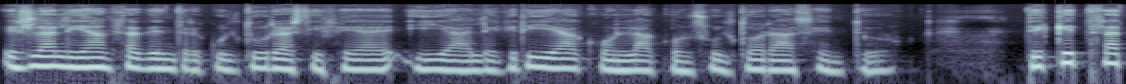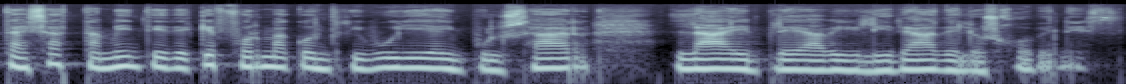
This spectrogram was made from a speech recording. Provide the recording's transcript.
es la alianza de Entre Culturas y Fe y Alegría con la consultora Accenture. ¿De qué trata exactamente y de qué forma contribuye a impulsar la empleabilidad de los jóvenes?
